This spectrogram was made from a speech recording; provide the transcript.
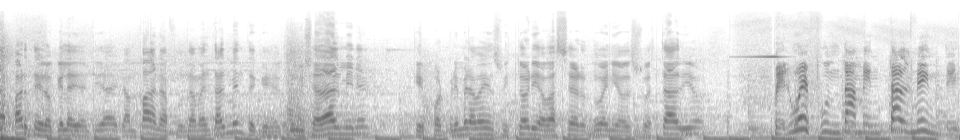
Parte de lo que es la identidad de Campana, fundamentalmente, que es el Club Villadálmine, que por primera vez en su historia va a ser dueño de su estadio. Pero es fundamentalmente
